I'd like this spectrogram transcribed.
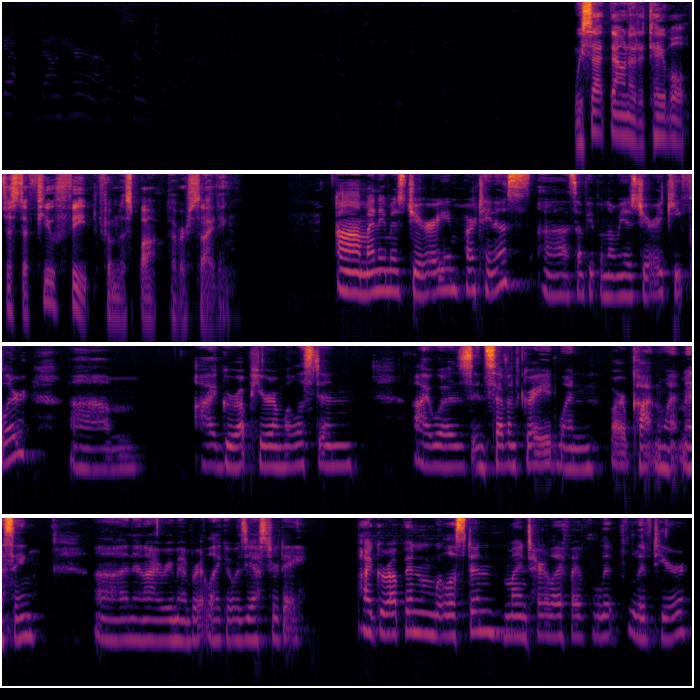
Yeah, down here, and I would assume to the left. I don't know if there's anything to the right, even human resources. We sat down at a table just a few feet from the spot of her sighting. Um, my name is Jeri Martinez. Uh, some people know me as Jeri Kueffler. Um, I grew up here in Williston. I was in seventh grade when Barb Cotton went missing. Uh, and then I remember it like it was yesterday. I grew up in Williston. My entire life I've li- lived here,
